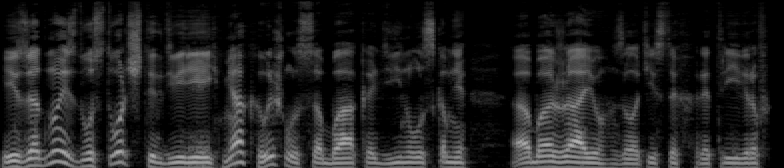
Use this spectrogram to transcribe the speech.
Из одной из двустворчатых дверей мягко вышла собака, двинулась ко мне. Обожаю золотистых ретриверов.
